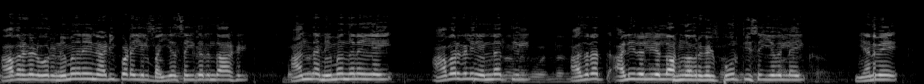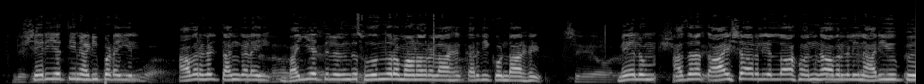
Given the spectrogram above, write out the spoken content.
அவர்கள் ஒரு நிபந்தனையின் அடிப்படையில் பைய செய்திருந்தார்கள். அந்த நிபந்தனையை அவர்களின் எண்ணத்தில் ஹசரத் அலி அலி அல்லாஹ் அவர்கள் பூர்த்தி செய்யவில்லை. எனவே ஷெரியத்தின் அடிப்படையில் அவர்கள் தங்களை பையத்திலிருந்து சுதந்திரமானவர்களாக கருதி கொண்டார்கள் மேலும் ஹசரத் ஆயிஷா அலி அல்லாஹ் அன்ஹா அவர்களின் அறிவிப்பு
